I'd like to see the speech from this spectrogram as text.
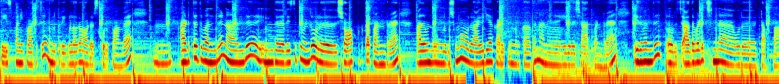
டேஸ்ட் பண்ணி பார்த்துட்டு உங்களுக்கு ரெகுலராக ஆர்டர்ஸ் கொடுப்பாங்க. அடுத்தது வந்து நான் வந்து இந்த ரெசிபி வந்து ஒரு ஷாப்புக்கு தான் பண்ணுறேன் அது வந்து உங்களுக்கு சும்மா ஒரு ஐடியா கிடைக்குங்கிறதுக்காக நான் இதில் ஷேர் பண்ணுறேன் இது வந்து ஒரு அதை விட சின்ன ஒரு டப்பா.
